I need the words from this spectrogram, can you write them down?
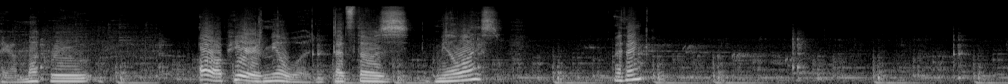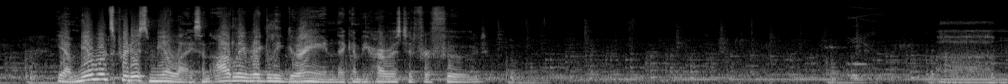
I got muckroot. Oh, up here is mealwood. That's those meal lice? I think? Yeah, mealwoods produce meal lice, an oddly wriggly grain that can be harvested for food. Um,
